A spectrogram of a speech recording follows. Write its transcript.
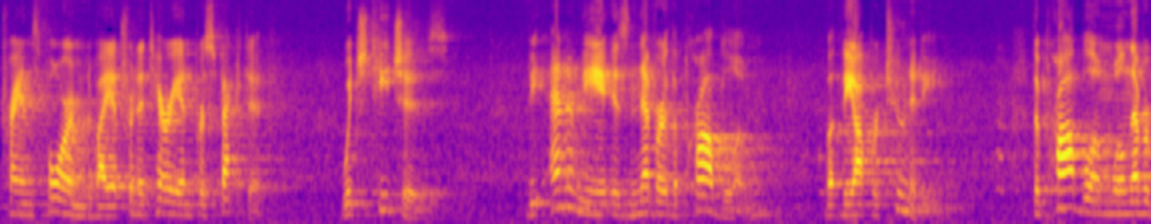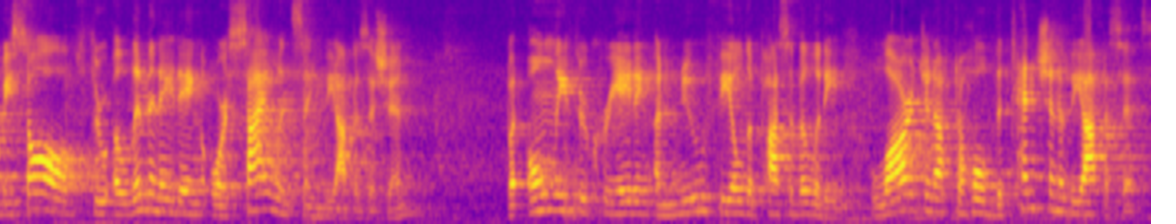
transformed by a Trinitarian perspective, which teaches the enemy is never the problem, but the opportunity. The problem will never be solved through eliminating or silencing the opposition, but only through creating a new field of possibility large enough to hold the tension of the opposites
